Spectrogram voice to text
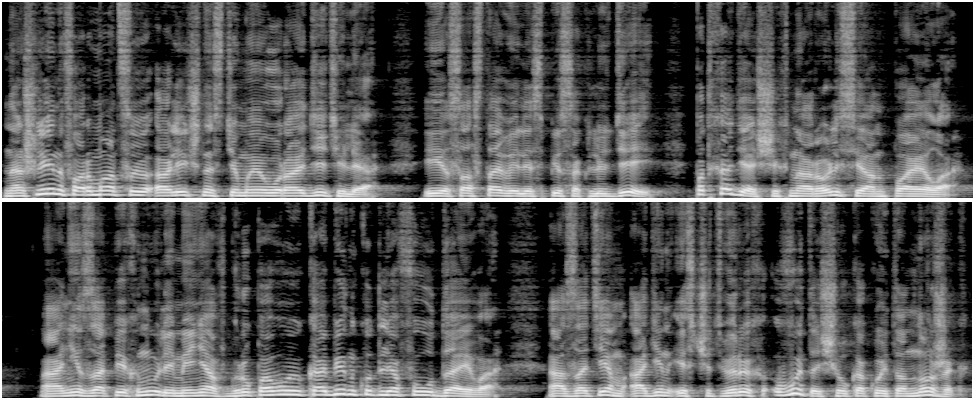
нашли информацию о личности моего родителя и составили список людей, подходящих на роль Сиан Пайла». Они запихнули меня в групповую кабинку для фулдайва, а затем один из четверых вытащил какой-то ножик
